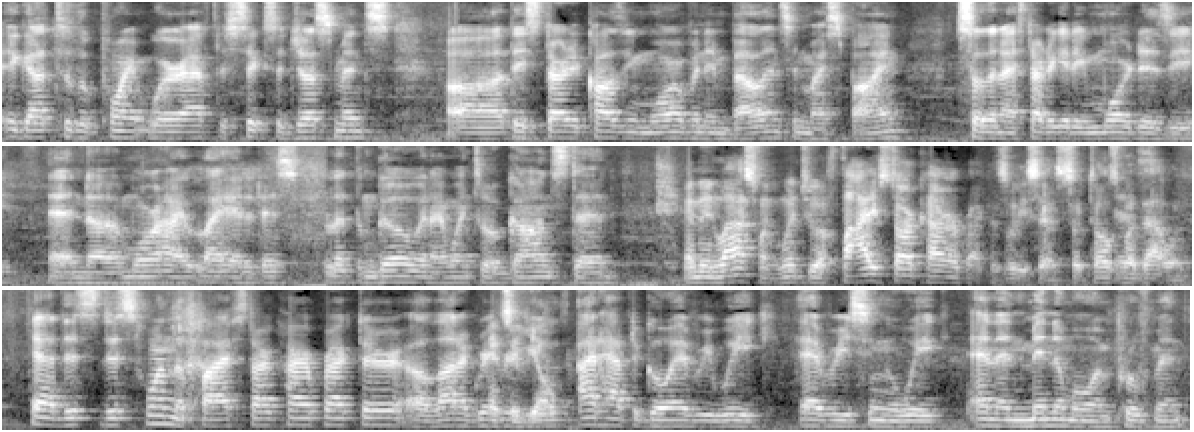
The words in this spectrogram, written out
it got to the point where after six adjustments, uh, they started causing more of an imbalance in my spine. So then I started getting more dizzy and uh, more high lightheadedness. I let them go and I went to a Gonstead. And then last one, you went to a five-star chiropractor. That's what he says. So tell us about that one. Yeah, this this one, the five star chiropractor, a lot of great It's reviews. I'd have to go every week, every single week, and then minimal improvement.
